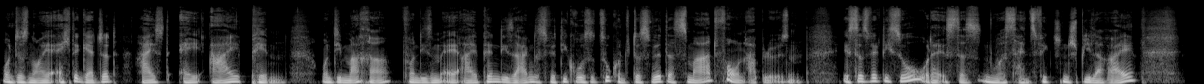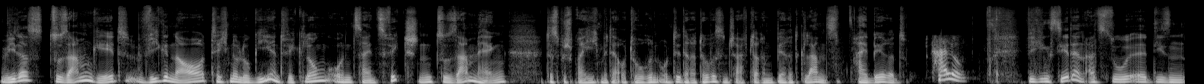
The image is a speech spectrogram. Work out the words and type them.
und das neue echte Gadget heißt AI-Pin. Und die Macher von diesem AI-Pin, die sagen, das wird die große Zukunft, das wird das Smartphone ablösen. Ist das das wirklich so oder ist das nur Science-Fiction-Spielerei? Wie das zusammengeht, wie genau Technologieentwicklung und Science-Fiction zusammenhängen, das bespreche ich mit der Autorin und Literaturwissenschaftlerin Berit Glanz. Hi Berit. Hallo. Wie ging es dir denn, als du äh, diesen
